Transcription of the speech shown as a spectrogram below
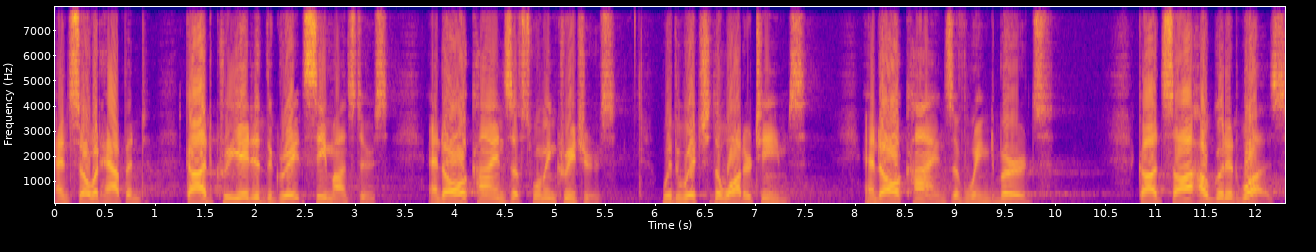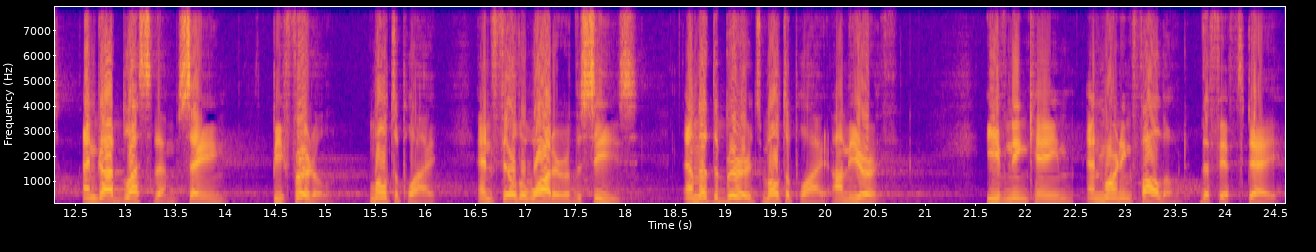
And so it happened. God created the great sea monsters and all kinds of swimming creatures with which the water teems, and all kinds of winged birds. God saw how good it was, and God blessed them, saying, Be fertile, multiply, and fill the water of the seas, and let the birds multiply on the earth. Evening came, and morning followed, the fifth day.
